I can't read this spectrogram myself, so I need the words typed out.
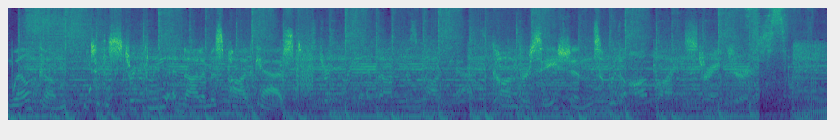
Welcome to the Strictly Anonymous Podcast. Strictly Anonymous Podcast. Conversations with strangers.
